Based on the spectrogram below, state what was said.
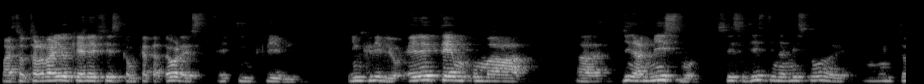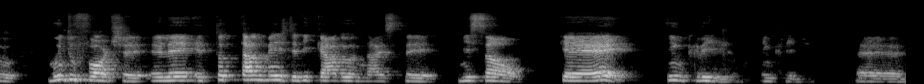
mas o trabalho que ele fez com catadores é incrível. Incrível. Ele tem uma uh, dinamismo se diz dinamismo é muito muito forte. Ele é totalmente dedicado nesta missão, que é incrível, incrível. É,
